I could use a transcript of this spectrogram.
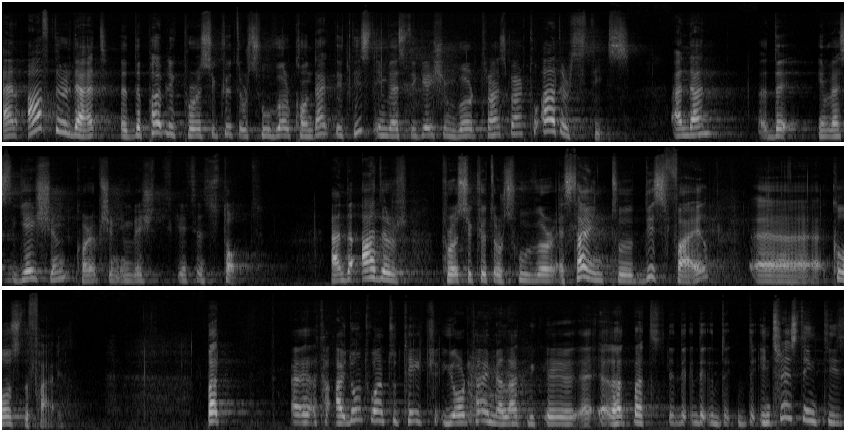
And after that, uh, the public prosecutors who were conducting this investigation were transferred to other cities. And then uh, the investigation, corruption investigation stopped. And the other prosecutors who were assigned to this file uh, closed the file. I don't want to take your time a lot, uh, a lot but the, the, the interesting thing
